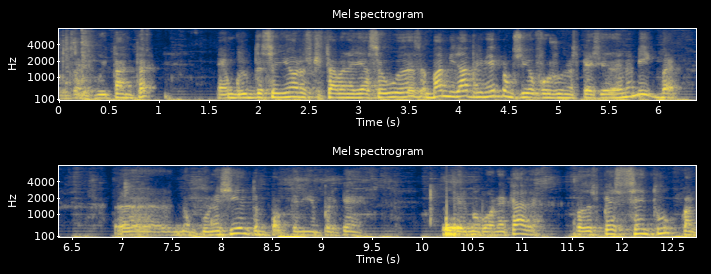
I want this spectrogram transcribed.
els anys 80, eh, un grup de senyores que estaven allà assegudes, em va mirar primer com si jo fos una espècie d'enemic. Eh, no em coneixien, tampoc tenien per què fer-me bona cara. Però després sento, quan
